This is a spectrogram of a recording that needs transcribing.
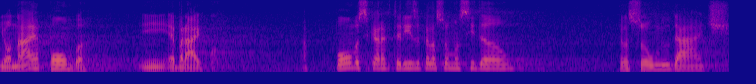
Yoná é pomba, em hebraico. Pomba se caracteriza pela sua mansidão, pela sua humildade.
